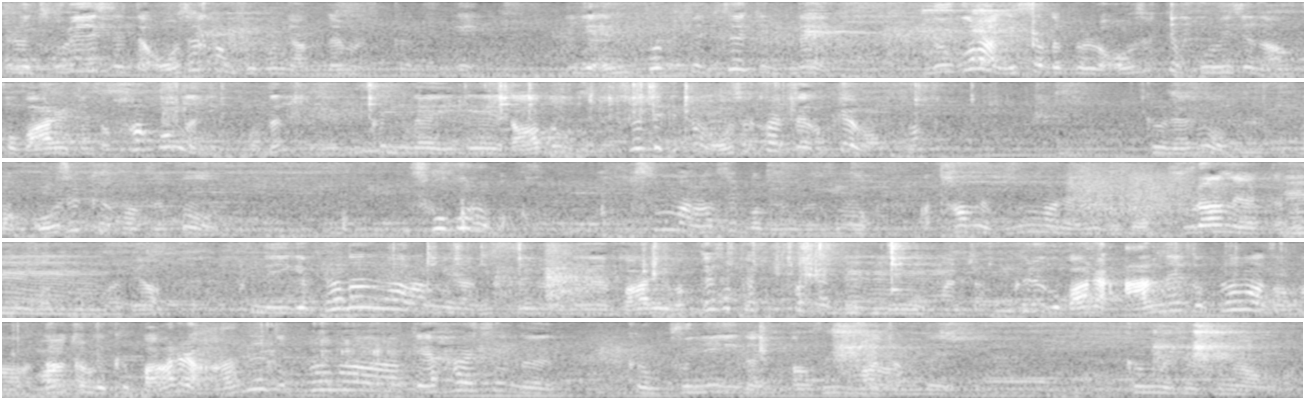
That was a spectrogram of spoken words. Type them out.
그리고 둘이 있을 때 어색한 기분이 안 들면 좋겠는 게 이게 NFP 특인데 누구랑 있어도 별로 어색해 보이진 않고 말을 계속 하고는 있거든? 근데 이게 나도 솔직히 좀 어색할 때가 꽤 많다? 그래서 막 어색해가지고 막 속으로 막 아, 무슨 말 하지? 막 이러면서 아, 다음에 무슨 말이 아니고 막 불안해할 때가 좀 음. 많단 말이야 근데 이게 편한 사람이랑 있으면은 말이 막 계속 계속 되고 응, 응, 맞아. 그리고 말을 안 해도 편하잖아. 난 맞아. 근데 그 말을 안 해도 편하게 할수 있는 그런 분위기가 있다고 생각하는데 그런 게 제일 중요한 거 같아.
